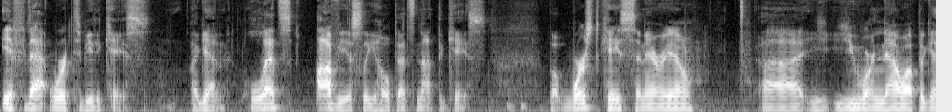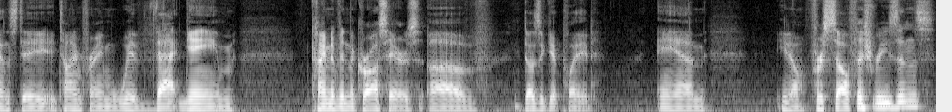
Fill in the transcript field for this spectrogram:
if that were to be the case. Again, let's obviously hope that's not the case. But worst case scenario, uh, you are now up against a, a time frame with that game kind of in the crosshairs of does it get played? And you know, for selfish reasons,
